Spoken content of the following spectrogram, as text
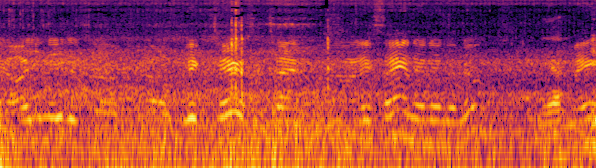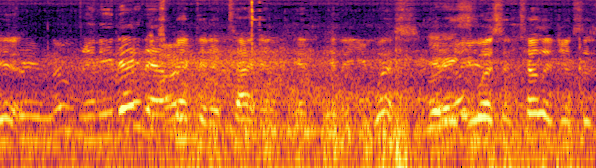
Yeah, all you need is a, a big terrorist attack. You know, they're saying that in the news. Yeah. Mainstream news. Any day now. Expected attack in, in, in the U.S. Yeah, they- U.S. intelligence is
